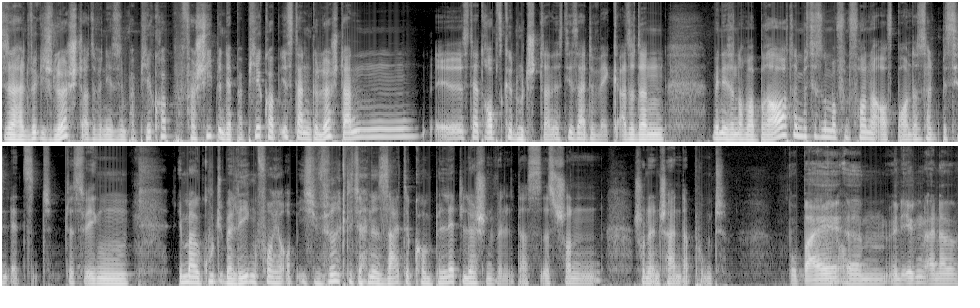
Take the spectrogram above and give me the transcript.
sie dann halt wirklich löscht, also wenn ihr sie in den Papierkorb verschiebt und der Papierkorb ist dann gelöscht, dann ist der Drops gelutscht, dann ist die Seite weg. Also dann, wenn ihr sie nochmal braucht, dann müsst ihr sie nochmal von vorne aufbauen. Das ist halt ein bisschen ätzend. Deswegen immer gut überlegen vorher, ob ich wirklich eine Seite komplett löschen will. Das ist schon, schon ein entscheidender Punkt. Wobei genau. ähm, in irgendeiner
